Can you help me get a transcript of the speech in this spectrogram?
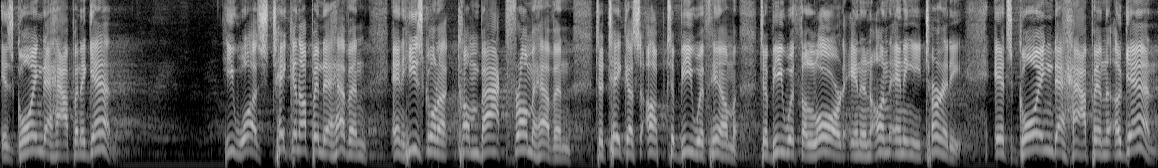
is going to happen again. He was taken up into heaven and he's going to come back from heaven to take us up to be with him to be with the lord in an unending eternity. It's going to happen again.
